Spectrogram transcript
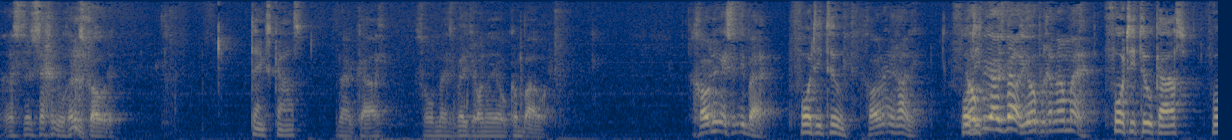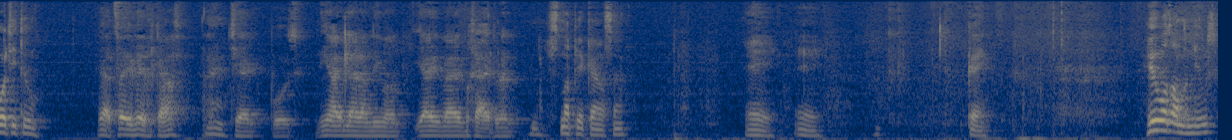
Dat is, dat is genoeg, hè? Dat is code. Thanks, Kaas. Nou, Kaas. Sommige mensen weten gewoon dat je ook kan bouwen. Groningen is er niet bij. 42. Groningen gaat niet. 40 Jopie juist wel. Jopie gaat nou mee. 42, Kaas. 42. Ja, 42 Kaas. Ja. Check, poes. Niet uitleggen aan niemand. Jij, wij begrijpen het. Snap je, Kaas, hè? Hé, hey, hé. Hey. Oké. Heel wat ander nieuws.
